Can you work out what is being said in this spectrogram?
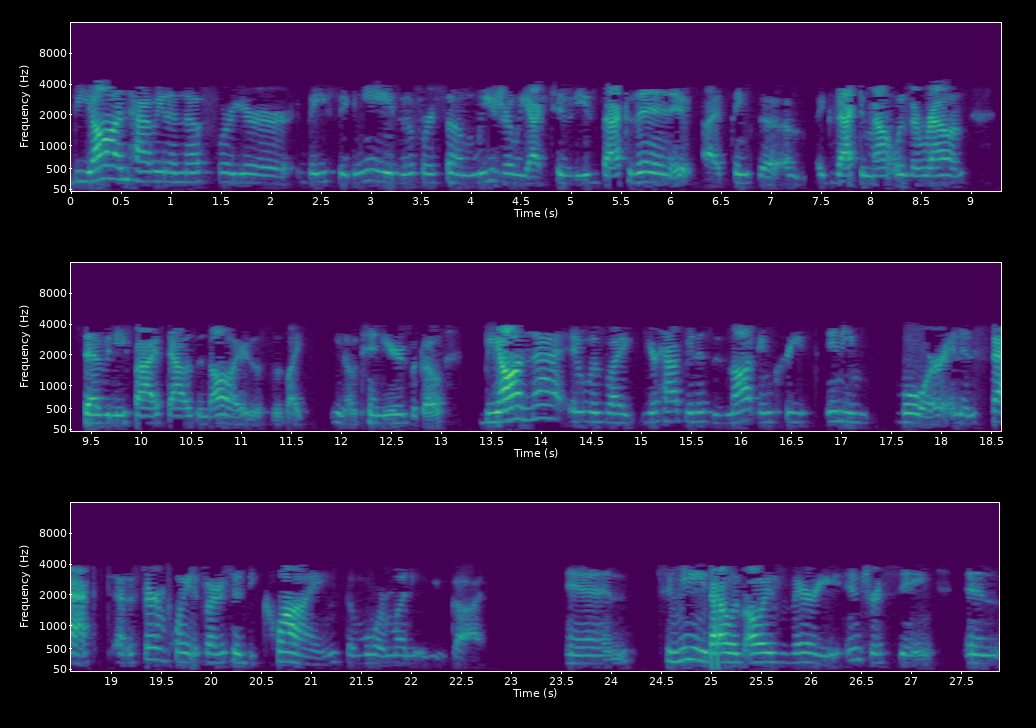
beyond having enough for your basic needs and for some leisurely activities back then it i think the um, exact amount was around seventy five thousand dollars this was like you know ten years ago beyond that it was like your happiness is not increased any more, and in fact at a certain point it started to decline the more money you got and to me that was always very interesting and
